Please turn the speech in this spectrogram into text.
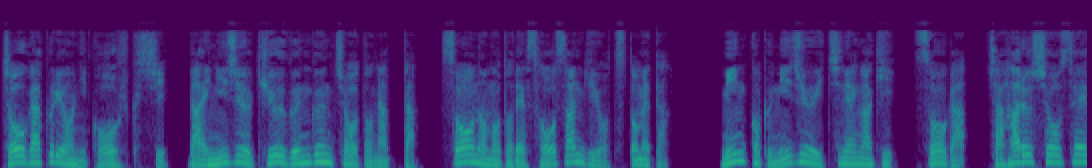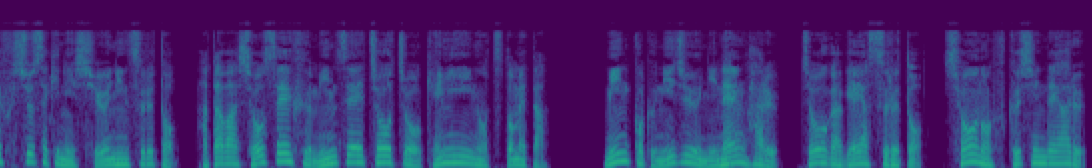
超学寮に降伏し、第29軍軍長となった、宋の下で総参議を務めた。民国21年秋、宋が、チャハル小政府主席に就任すると、旗は小政府民政庁長兼委員を務めた。民国22年春、長が下野すると、省の腹心である、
